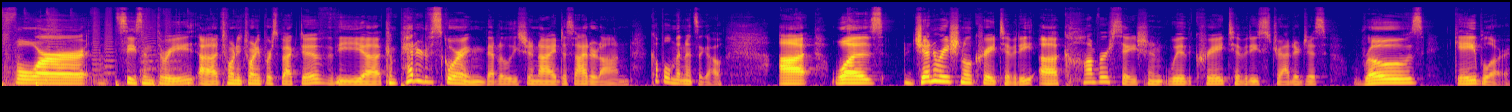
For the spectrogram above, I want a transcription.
for season three, uh, 2020 perspective, the uh, competitive scoring that Alycia and I decided on a couple minutes ago uh, was generational creativity, a conversation with creativity strategist Rose Gabler.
